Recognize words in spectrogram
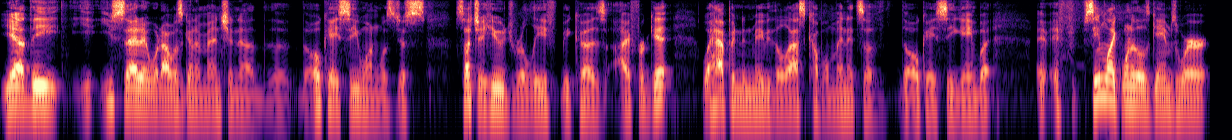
Yeah, the you, said it. What I was going to mention, uh, the the OKC one was just such a huge relief because I forget what happened in maybe the last couple minutes of the OKC game, but it, it seemed like one of those games where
